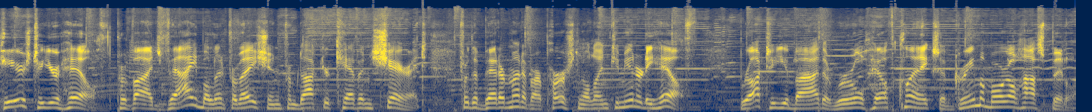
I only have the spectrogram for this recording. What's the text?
Here's to Your Health provides valuable information from Dr. Kevin Sharrett for the betterment of our personal and community health. Brought to you by the Rural Health Clinics of Greene Memorial Hospital.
